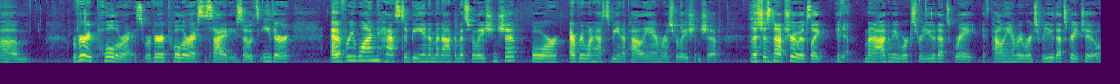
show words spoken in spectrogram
um, we're very polarized. We're a very polarized society. So it's either everyone has to be in a monogamous relationship or everyone has to be in a polyamorous relationship. And that's just not true. It's like if Yeah. monogamy works for you, that's great. If polyamory works for you, that's great too.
